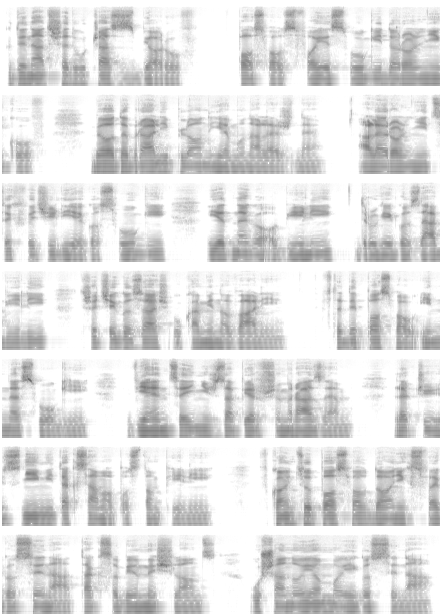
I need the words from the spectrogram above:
Gdy nadszedł czas zbiorów, posłał swoje sługi do rolników, by odebrali plon jemu należny. Ale rolnicy chwycili jego sługi, jednego obili, drugiego zabili, trzeciego zaś ukamienowali. Wtedy posłał inne sługi, więcej niż za pierwszym razem, lecz z nimi tak samo postąpili. W końcu posłał do nich swego syna, tak sobie myśląc: Uszanują mojego syna.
